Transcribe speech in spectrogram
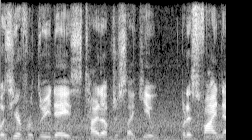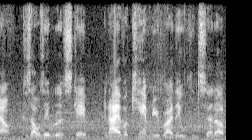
Was here for three days, tied up just like you. But it's fine now, because I was able to escape. And I have a camp nearby that we can set up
